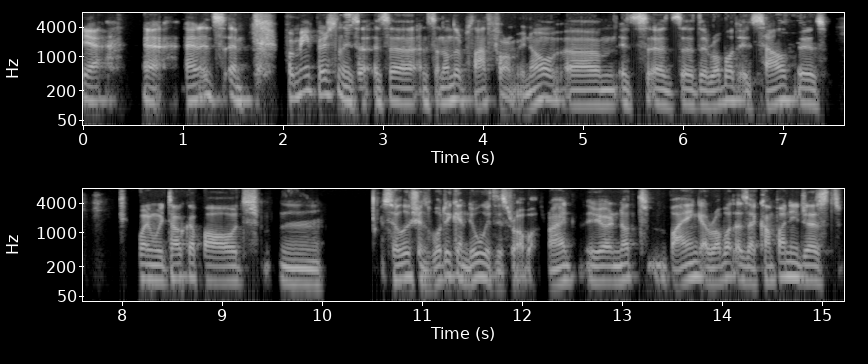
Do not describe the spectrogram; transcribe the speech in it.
Yeah, yeah, and it's um, for me personally, it's a, it's a it's another platform. You know, um, it's, it's uh, the robot itself is when we talk about. Um, solutions what you can do with this robot right you're not buying a robot as a company just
